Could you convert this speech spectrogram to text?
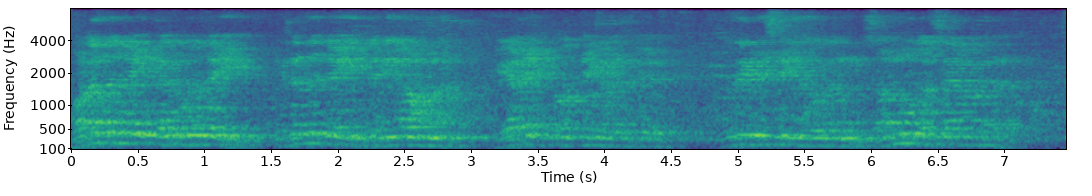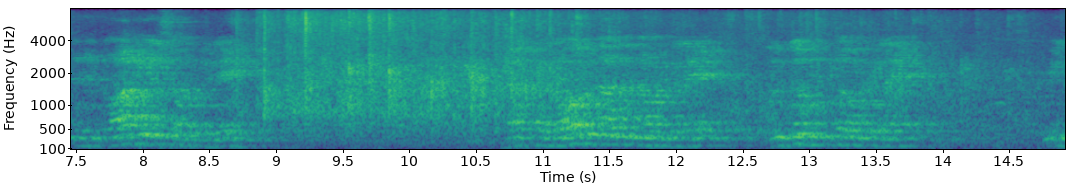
வலது தருவதை இடது கை தெரியாமல் ஏழை குழந்தைகளுக்கு உதவி செய்து சமூக சேவகர் திரு. கிளாடியஸ் அவர்களே டாக்டர் லோகநாதன் அவர்களே அங்கமுத்து அவர்களே மிக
